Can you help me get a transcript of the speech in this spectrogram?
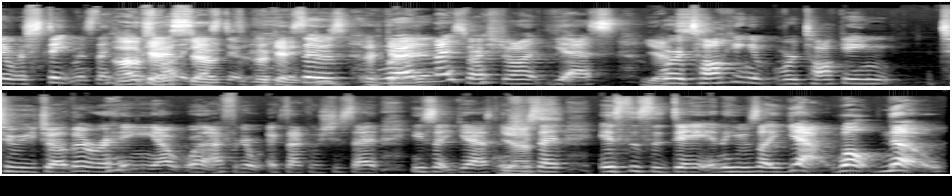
there were statements that he Okay, responded so- yes to. okay, so it was okay. we're at a nice restaurant. Yes, Yes. we're talking. We're talking to each other or hanging out. Well, I forget exactly what she said. He said yes, and she said, "Is this a date?" And he was like, "Yeah." Well, no.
